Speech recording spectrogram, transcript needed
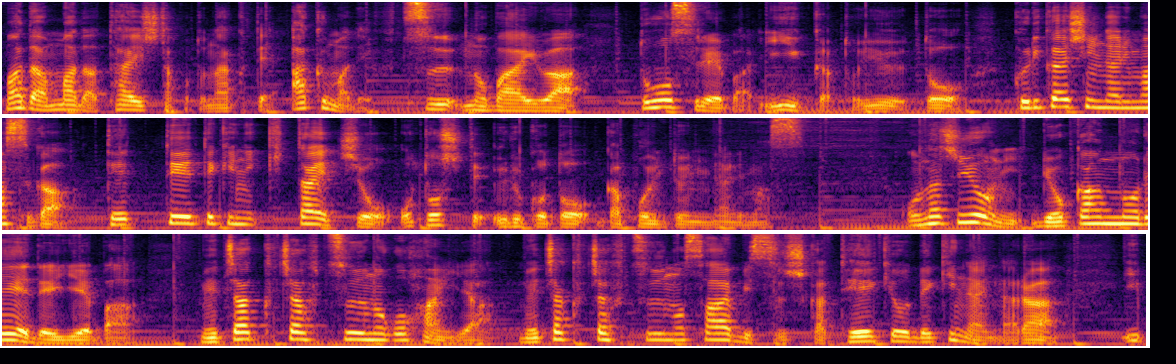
まだまだ大したことなくてあくまで普通の場合はどうすればいいかというと繰り返しになりますが徹底的に期待値を落として売ることがポイントになります。同じように旅館の例で言えばめちゃくちゃ普通のご飯やめちゃくちゃ普通のサービスしか提供できないなら1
